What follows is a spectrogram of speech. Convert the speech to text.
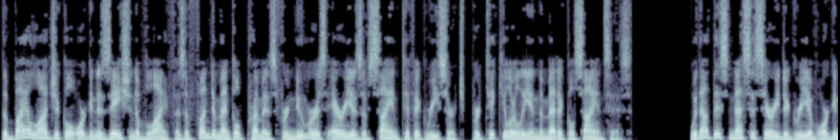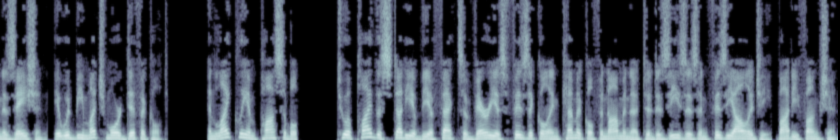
The biological organization of life is a fundamental premise for numerous areas of scientific research, particularly in the medical sciences. Without this necessary degree of organization, it would be much more difficult—and likely impossible—to apply the study of the effects of various physical and chemical phenomena to diseases and physiology body function.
